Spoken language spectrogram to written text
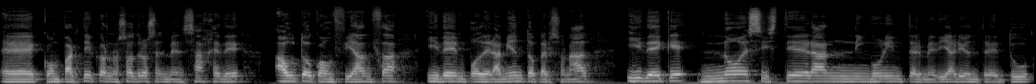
eh, compartir con nosotros el mensaje de autoconfianza y de empoderamiento personal y de que no existiera ningún intermediario entre tú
